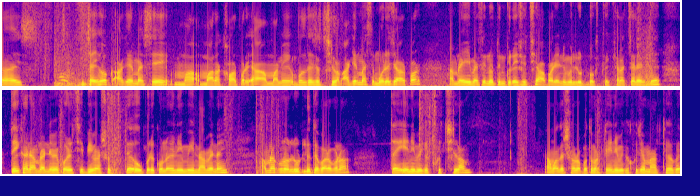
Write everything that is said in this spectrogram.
গাইস যাই হোক, আগের ম্যাচে মারা খাওয়ার পর মানে বলতে চাচ্ছিলাম আগের ম্যাচে মরে যাওয়ার পর আমরা এই ম্যাচে নতুন করে এসেছি, আবার এনিমি লুটবক্স থেকে খেলার চ্যালেঞ্জ নিয়ে। তো এইখানে আমরা নেমে পড়েছি বিমা শক্তিতে, উপরে কোনো এনিমি নামে নাই। আমরা কোনো লুট নিতে পারব না, তাই এনিমিকে খুঁজছিলাম। আমাদের সর্বপ্রথম একটা এনিমিকে খুঁজে মারতে হবে।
